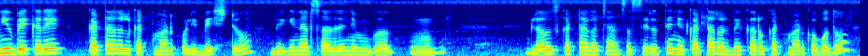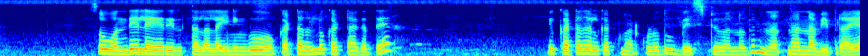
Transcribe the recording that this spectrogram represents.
ನೀವು ಬೇಕಾದ್ರೆ ಕಟ್ಟರಲ್ಲಿ ಕಟ್ ಮಾಡ್ಕೊಳ್ಳಿ ಬೆಸ್ಟು. ಬಿಗಿನರ್ಸ್ ಆದರೆ ನಿಮ್ಗೆ ಬ್ಲೌಸ್ ಕಟ್ಟಾಗೋ ಚಾನ್ಸಸ್ ಇರುತ್ತೆ. ನೀವು ಕಟ್ಟರಲ್ಲಿ ಬೇಕಾದ್ರೂ ಕಟ್ ಮಾಡ್ಕೋಬೋದು. ಸೊ ಒಂದೇ ಲೇಯರ್ ಇರುತ್ತಲ್ಲ ಲೈನಿಂಗು ಕಟ್ಟರಲ್ಲೂ ಕಟ್ ಆಗುತ್ತೆ. ನೀವು ಕಟ್ಟರಲ್ಲಿ ಕಟ್ ಮಾಡ್ಕೊಳ್ಳೋದು ಬೆಸ್ಟ್ ಅನ್ನೋದು ನನ್ನ ಅಭಿಪ್ರಾಯ.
